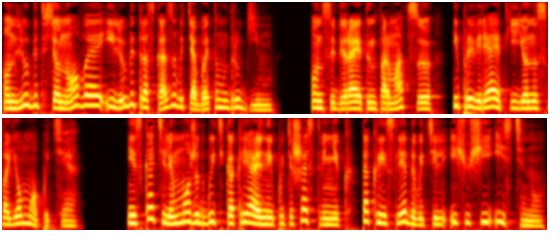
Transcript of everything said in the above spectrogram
Он любит все новое и любит рассказывать об этом другим. Он собирает информацию и проверяет ее на своем опыте. Искателем может быть как реальный путешественник, так и исследователь, ищущий истину.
